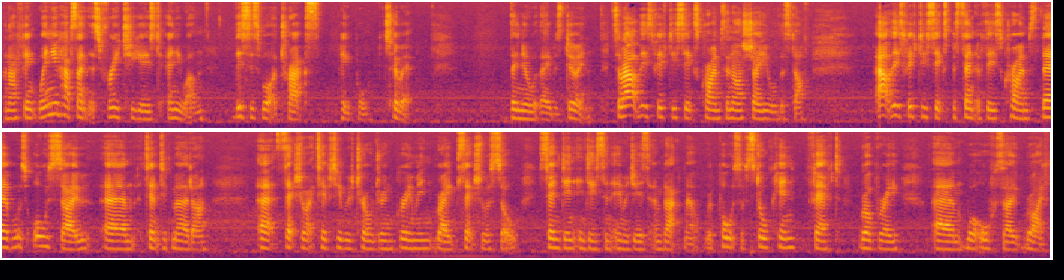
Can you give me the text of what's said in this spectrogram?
And I think when you have something that's free to use to anyone, this is what attracts people to it. They knew what they was doing. So out of these 56 crimes, and I'll show you all the stuff, out of these 56% of these crimes, there was also um, attempted murder uh, sexual activity with children, grooming, rape, sexual assault, sending indecent images and blackmail. Reports of stalking, theft, robbery um, were also rife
